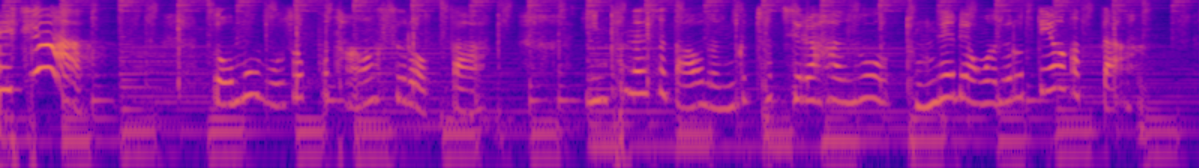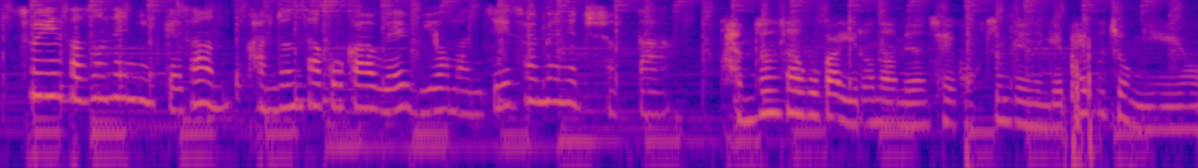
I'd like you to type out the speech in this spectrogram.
애지야! 너무 무섭고 당황스러웠다. 인터넷에 나온 응급처치를 한 후 동네 병원으로 뛰어갔다 수의사 선생님께선 감전사고가 왜 위험한지 설명해 주셨다. 감전사고가 일어나면 제일 걱정되는 게 폐부종이에요.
